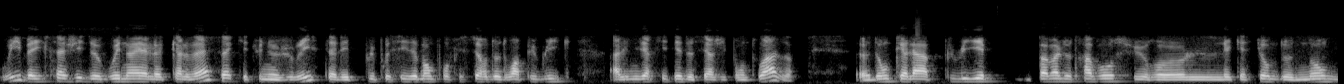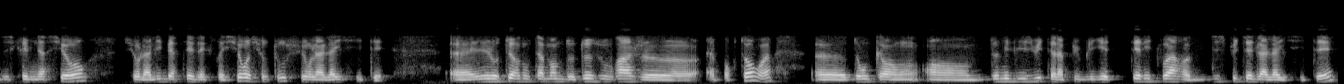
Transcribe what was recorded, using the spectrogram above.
Oui, ben, il s'agit de Gwenaëlle Calves, qui est une juriste. Elle est plus précisément professeure de droit public à l'université de Cergy-Pontoise. Euh, donc, elle a publié pas mal de travaux sur euh, les questions de non-discrimination, sur la liberté d'expression et surtout sur la laïcité. Euh, elle est l'auteur notamment de deux ouvrages euh, importants. Hein. donc en, 2018, elle a publié Territoire disputé de la laïcité,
